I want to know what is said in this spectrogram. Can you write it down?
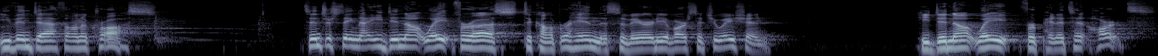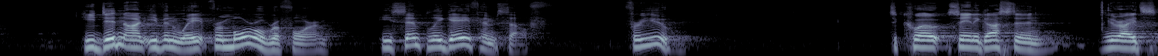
even death on a cross. It's interesting that he did not wait for us to comprehend the severity of our situation. He did not wait for penitent hearts. He did not even wait for moral reform. He simply gave himself for you. To quote St. Augustine, he writes,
